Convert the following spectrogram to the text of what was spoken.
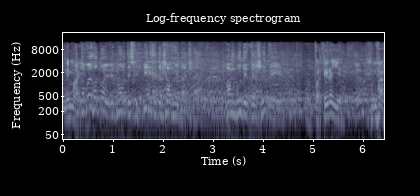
е, немає. Тобто ви готові відмовитись від пільг і державної дачі? Вам буде де жити і Квартира є. Да.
